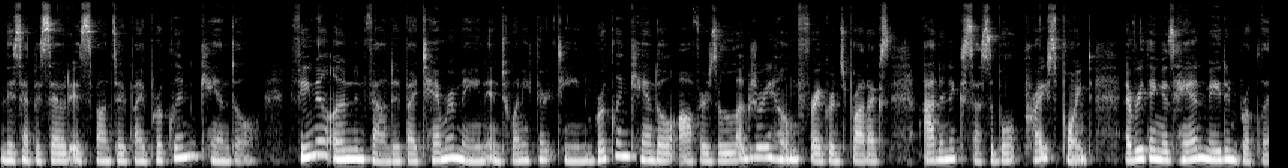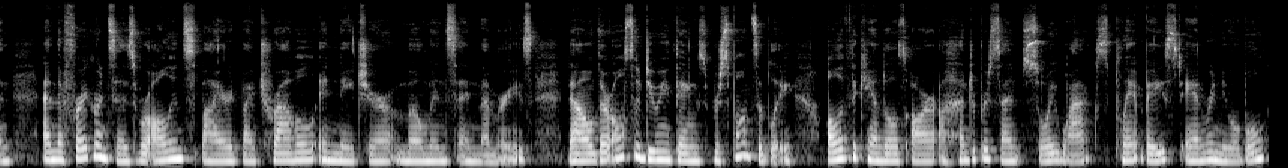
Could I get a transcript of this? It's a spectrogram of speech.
This episode is sponsored by Brooklyn Candle. Female owned and founded by Tamara Mayne in 2013, Brooklyn Candle offers luxury home fragrance products at an accessible price point. Everything is handmade in Brooklyn, and the fragrances were all inspired by travel and nature, moments, and memories. Now, they're also doing things responsibly. All of the candles are 100% soy wax, plant based, and renewable.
